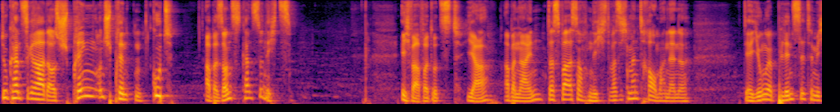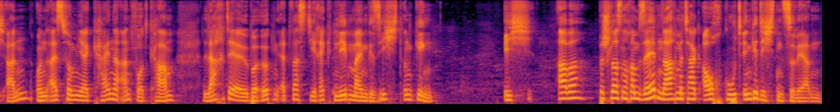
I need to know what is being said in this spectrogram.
Du kannst geradeaus springen und sprinten. Gut, aber sonst kannst du nichts. Ich war verdutzt. Ja, aber nein, das war es noch nicht, was ich mein Trauma nenne. Der Junge blinzelte mich an, und als von mir keine Antwort kam, lachte er über irgendetwas direkt neben meinem Gesicht und ging. Ich aber beschloss noch am selben Nachmittag auch gut in Gedichten zu werden.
